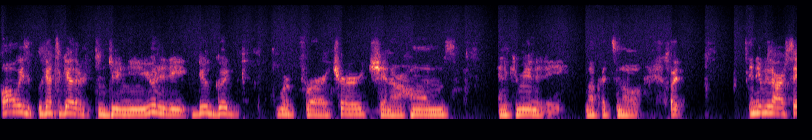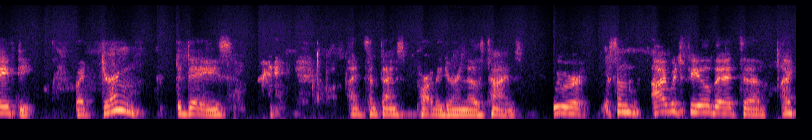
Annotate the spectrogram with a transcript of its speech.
always we got together to do unity do good work for our church and our homes and community muppets and all. But and it was our safety. But during the days and sometimes partly during those times we were some i would feel that uh, i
